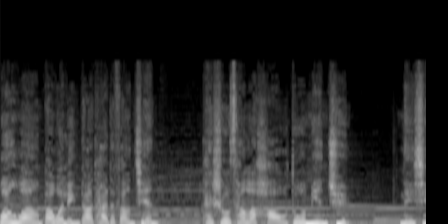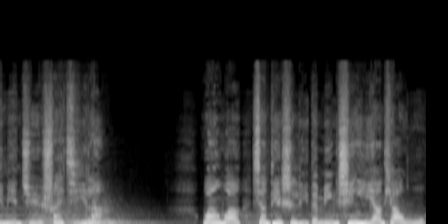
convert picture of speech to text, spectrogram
旺旺把我领到他的房间，他收藏了好多面具，那些面具帅极了。旺旺像电视里的明星一样跳舞，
